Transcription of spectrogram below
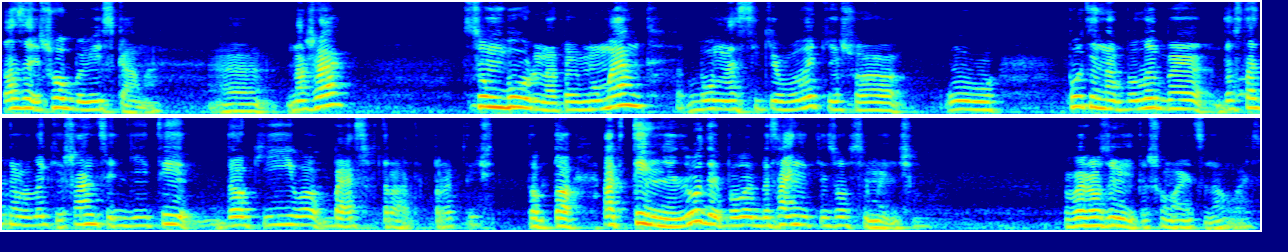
та зайшов би військами. Е, на жаль, сумбур на той момент був настільки великий, що у Путіна були б достатньо великі шанси дійти до Києва без втрат практично. Тобто активні люди були б зайняті зовсім іншим. Ви розумієте, що мається на увазі.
